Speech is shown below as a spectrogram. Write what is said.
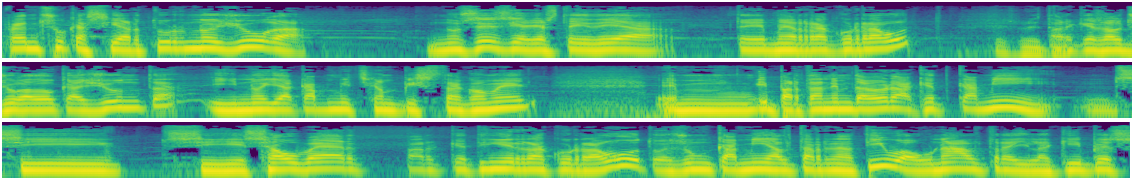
penso que si Artur no juga, no sé si aquesta idea té més recorregut, És perquè és el jugador que ajunta i no hi ha cap migcampista com ell. I per tant hem de veure aquest camí si si s'ha obert perquè tingui recorregut o és un camí alternatiu a un altre i l'equip és,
